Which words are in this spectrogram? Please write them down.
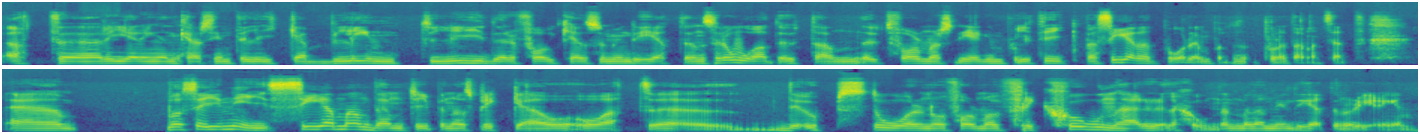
att eh, regeringen kanske inte lika blint lyder Folkhälsomyndighetens råd utan utformar sin egen politik baserad på den på, på något annat sätt. Eh, vad säger ni? Ser man den typen av spricka och, och att eh, det uppstår någon form av friktion här i relationen mellan myndigheten och regeringen?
